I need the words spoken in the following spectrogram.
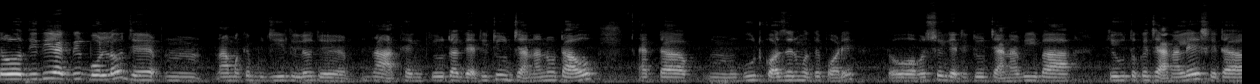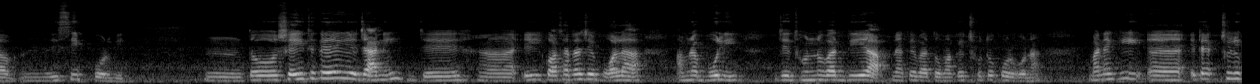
তো দিদি একদিন বলল যে আমাকে বুঝিয়ে দিল যে, না থ্যাংক ইউটা গ্র্যাটিটিউড জানানোটাও একটা গুড কজের মধ্যে পড়ে। তো অবশ্যই গ্র্যাটিটিউড জানাবি বা কেউ তোকে জানালে সেটা রিসিভ করবি। তো সেই থেকে জানি যে এই কথাটা যে বলা আমরা বলি যে ধন্যবাদ দিয়ে আপনাকে বা তোমাকে ছোট করব না। মানে কি এটা অ্যাকচুয়ালি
